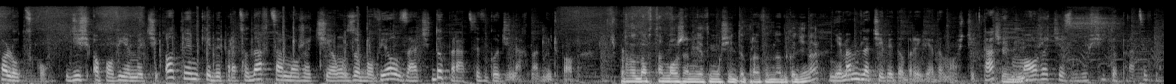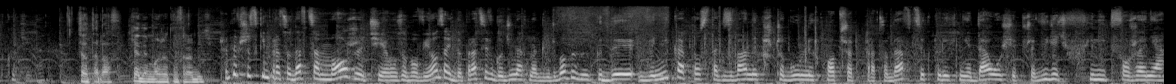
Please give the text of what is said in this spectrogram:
po ludzku. Dziś opowiemy Ci o tym, kiedy pracodawca może Cię zobowiązać do pracy w godzinach nadliczbowych. Czy pracodawca może mnie zmusić do pracy w nadgodzinach? Nie mam dla Ciebie dobrej wiadomości. Tak, Czyli? może Cię zmusić do pracy w nadgodzinach. Co teraz? Kiedy może to zrobić? Przede wszystkim pracodawca może Cię zobowiązać do pracy w godzinach nadliczbowych, gdy wynika to z tak zwanych szczególnych potrzeb pracodawcy, których nie dało się przewidzieć w chwili tworzenia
